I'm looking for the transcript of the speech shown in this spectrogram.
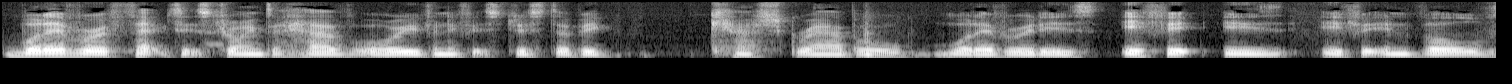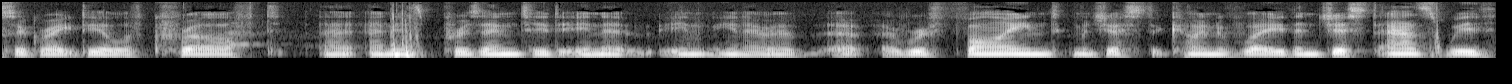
whatever effect it's trying to have, or even if it's just a big cash grab or whatever it is, if it is if it involves a great deal of craft uh, and is presented in a in you know a, a, refined, majestic kind of way, then just as with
